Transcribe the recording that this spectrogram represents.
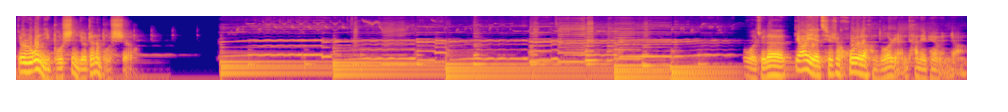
就如果你不是，你就真的不是了。我觉得雕爷其实忽悠了很多人，他那篇文章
